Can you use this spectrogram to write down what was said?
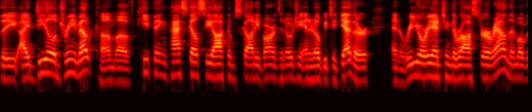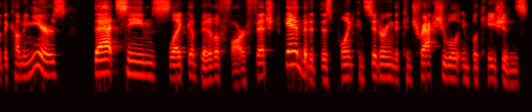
the ideal dream outcome of keeping Pascal Siakam, Scottie Barnes, and OG Anunoby together and reorienting the roster around them over the coming years. That seems like a bit of a far fetched gambit at this point, considering the contractual implications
